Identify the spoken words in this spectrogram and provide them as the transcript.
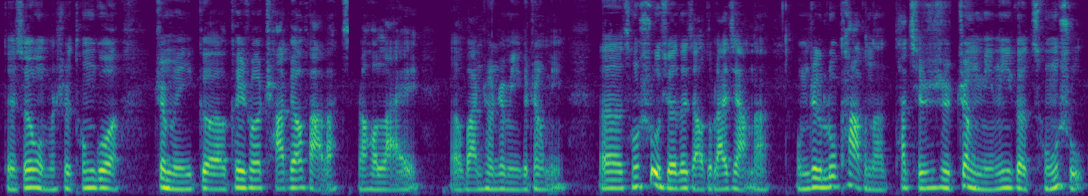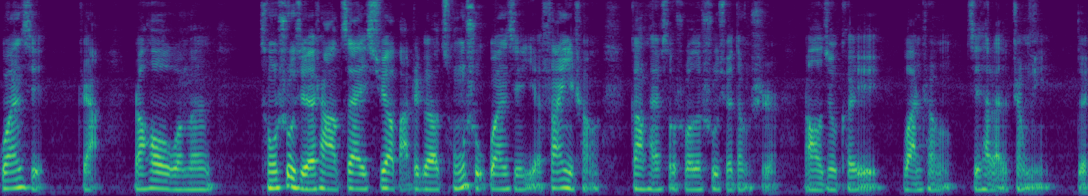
对，所以我们是通过这么一个可以说查表法吧，然后来呃完成这么一个证明。呃，从数学的角度来讲呢，我们这个 look up 呢，它其实是证明一个从属关系，这样，然后我们从数学上再需要把这个从属关系也翻译成刚才所说的数学等式，然后就可以完成接下来的证明。对，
